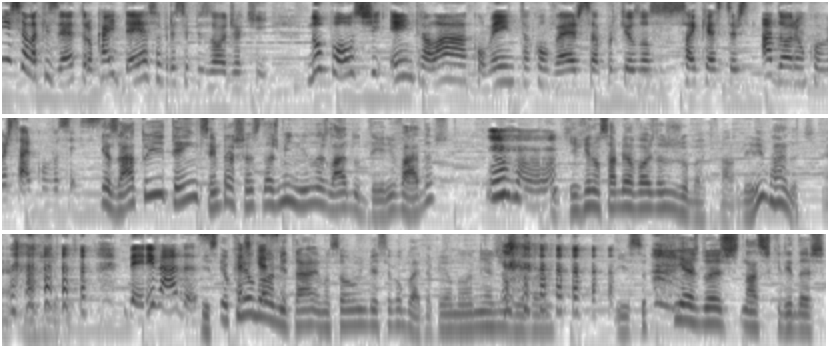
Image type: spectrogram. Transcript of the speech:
e se ela quiser trocar ideia sobre esse episódio aqui no post, entra lá, comenta, conversa, porque os nossos Psycasters adoram conversar com vocês. Exato, e tem sempre a chance das meninas lá do Derivadas. Uhum. Que quem não sabe é a voz da Jujuba que fala Derivadas. É, Derivadas. Isso. Eu queria o é nome, assim. tá? Eu não sou um imbecil completo. Eu queria o nome e a Jujuba. Isso. E as duas nossas queridas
